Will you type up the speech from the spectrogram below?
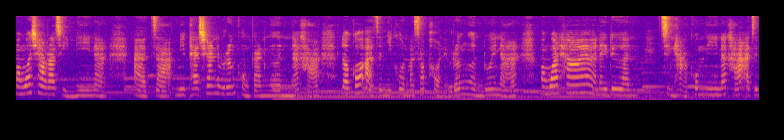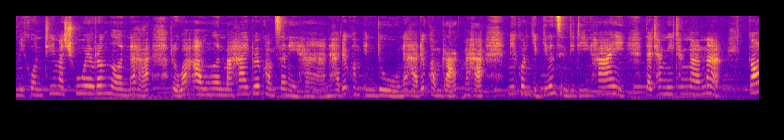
มองว่าชาวราศีมีนน่ะอาจจะมีแพชชั่นในเรื่องของการเงินนะคะ แล้วก็อาจจะมีคนมาซัพพอร์ตในเรื่องเงินด้วยนะ มองว่าถ้าในเดือนสิงหาคมนี้นะคะ อาจจะมีคนที่มาช่วยเรื่องเงินนะคะ หรือว่าเอาเงินมาให้ด้วยความเสน่หานะคะด้วยความเอ็นดูนะคะด้วยความรักนะคะ มีคนหยิบยื่นสิ่งดีๆให้ แต่ทั้งนี้ทั้งนั้นน่ะก็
